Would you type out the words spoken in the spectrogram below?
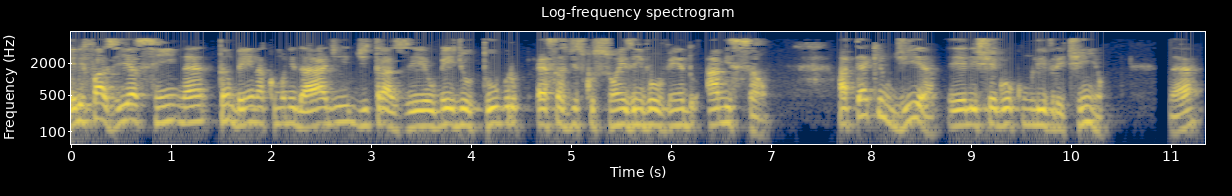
ele fazia assim, né, também na comunidade de trazer o mês de outubro essas discussões envolvendo a missão. Até que um dia ele chegou com um livretinho, né,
